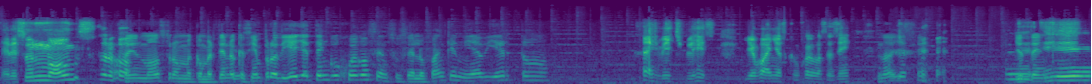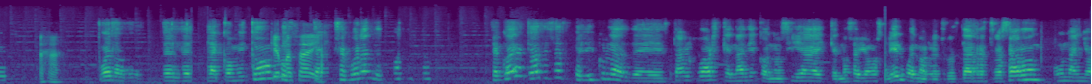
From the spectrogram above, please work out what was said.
Eres un monstruo. Soy un monstruo, me convertí en lo que siempre odié. Ya tengo juegos en su celofán que ni he abierto. Ay, bitch, please. Llevo años con juegos así. No, ya sé. Yo tengo. Ajá. Bueno, desde la Comic Con. ¿Qué más pues, hay? ¿Se acuerdan de ¿Se acuerdan de todas esas películas de Star Wars que nadie conocía y que no sabíamos salir? Bueno, las retrasaron un año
